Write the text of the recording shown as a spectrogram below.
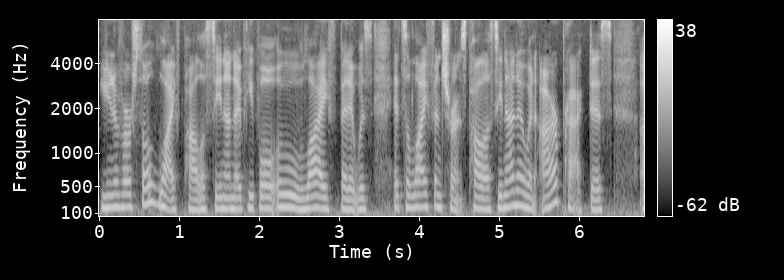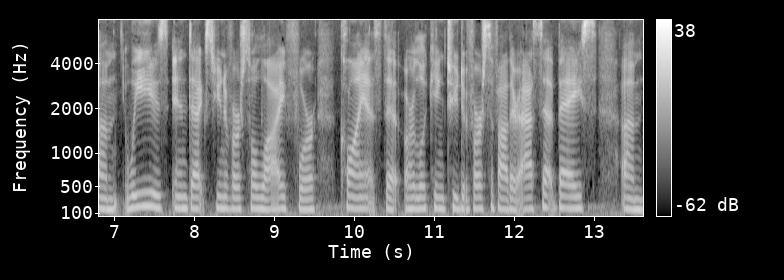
Universal Life Policy. And I know people, ooh, life, but it was, it's a life insurance policy. And I know in our practice, um, we use Indexed Universal Life for clients that are looking to diversify their asset base. Um,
